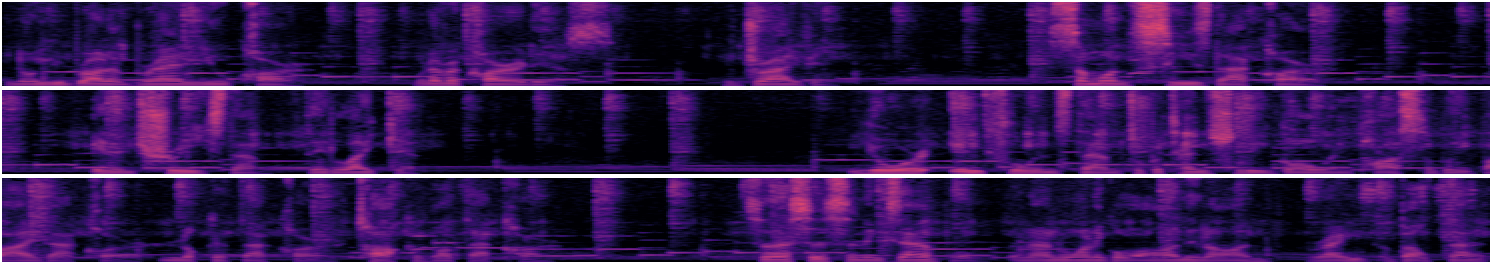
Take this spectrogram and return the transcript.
you know, you brought a brand new car, whatever car it is, you're driving someone sees that car, it intrigues them, they like it. You're influence them to potentially go and possibly buy that car, look at that car, talk about that car. So that's just an example, and I don't want to go on and on, right, about that.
